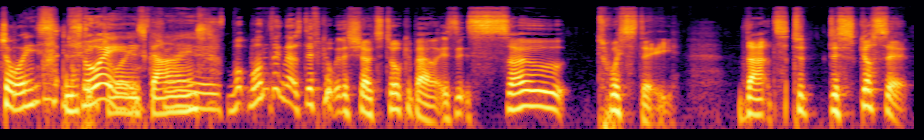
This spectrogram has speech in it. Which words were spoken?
joys, domestic joys, joys guys. Joys. One thing that's difficult with this show to talk about is it's so twisty that to discuss it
